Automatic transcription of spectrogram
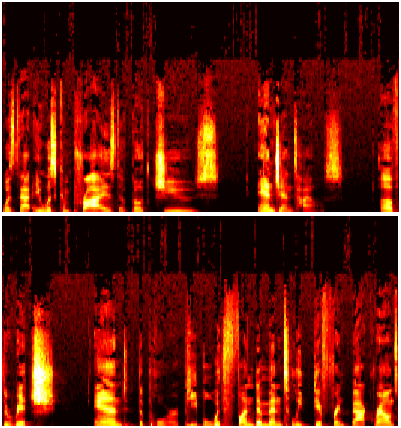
was that it was comprised of both Jews and Gentiles, of the rich and the poor, people with fundamentally different backgrounds,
